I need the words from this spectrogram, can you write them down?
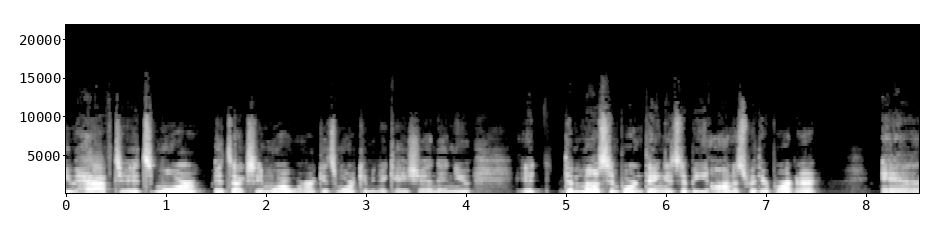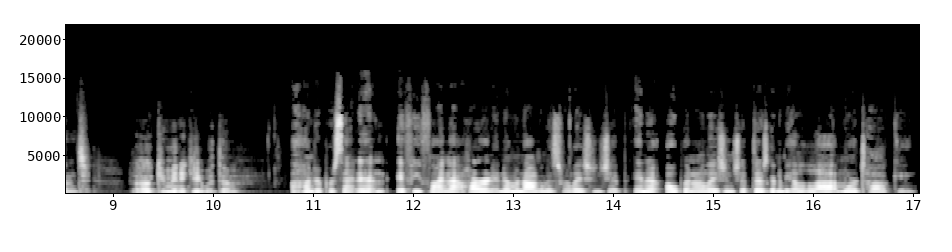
you have to. It's more. It's actually more work. It's more communication, and you. It. The most important thing is to be honest with your partner, and uh, communicate with them. A hundred percent. And if you find that hard in a monogamous relationship, in an open relationship, there's going to be a lot more talking.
